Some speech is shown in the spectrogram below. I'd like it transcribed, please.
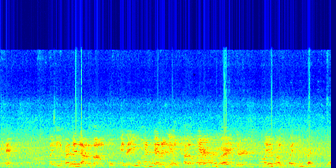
effects. Maliban na lamang kung pinayuhan ka ng iyong healthcare provider ay magpaliban ito.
